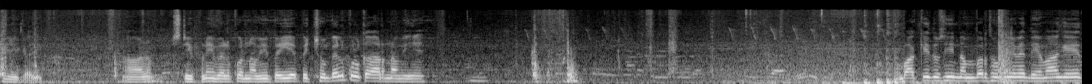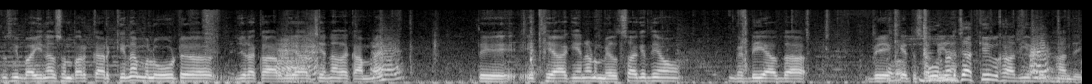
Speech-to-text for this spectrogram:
ਠੀਕ ਹੈ ਜੀ। ਹਾਂ ਸਟਿਪਣੀ ਬਿਲਕੁਲ ਨਵੀਂ ਪਈ ਹੈ ਪਿੱਛੋਂ ਬਿਲਕੁਲ ਕਾਰ ਨਵੀਂ ਹੈ। ਬਾਕੀ ਤੁਸੀਂ ਨੰਬਰ ਤੁਹਾਨੂੰ ਜਿਵੇਂ ਦੇਵਾਂਗੇ ਤੁਸੀਂ ਬਾਈ ਨਾਲ ਸੰਪਰਕ ਕਰਕੇ ਨਾ ਮਲੋਟ ਜਿਹੜਾ ਕਾਰ ਬਾਜ਼ਾਰ 'ਚ ਇਹਨਾਂ ਦਾ ਕੰਮ ਹੈ ਤੇ ਇੱਥੇ ਆ ਕੇ ਇਹਨਾਂ ਨੂੰ ਮਿਲ ਸਕਦੇ ਹੋ। ਗੱਡੀ ਆਪਦਾ ਵੇਖ ਕੇ ਤਸੱਲੀ ਬੋਨਟ ਨਾਲ ਚੱਕ ਕੇ ਵਿਖਾ ਦਈਏ। ਬਾਈ। ਹਾਂਜੀ।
